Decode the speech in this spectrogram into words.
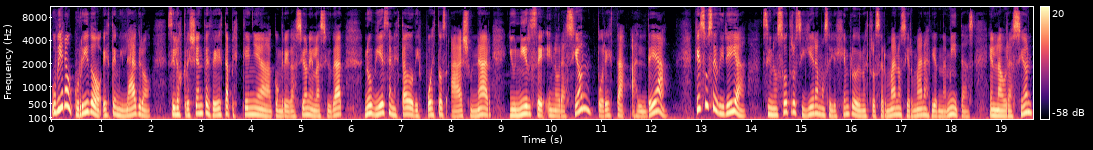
¿Hubiera ocurrido este milagro si los creyentes de esta pequeña congregación en la ciudad no hubiesen estado dispuestos a ayunar y unirse en oración por esta aldea? ¿Qué sucedería si nosotros siguiéramos el ejemplo de nuestros hermanos y hermanas vietnamitas en la oración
